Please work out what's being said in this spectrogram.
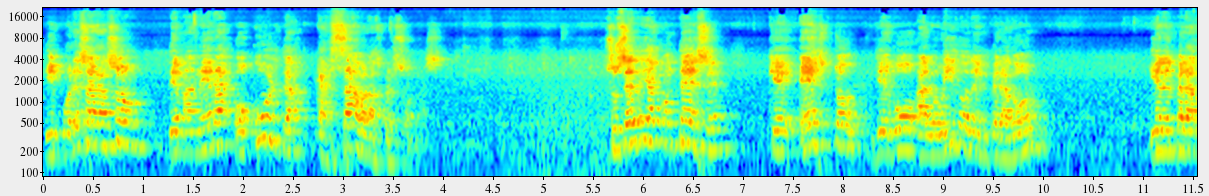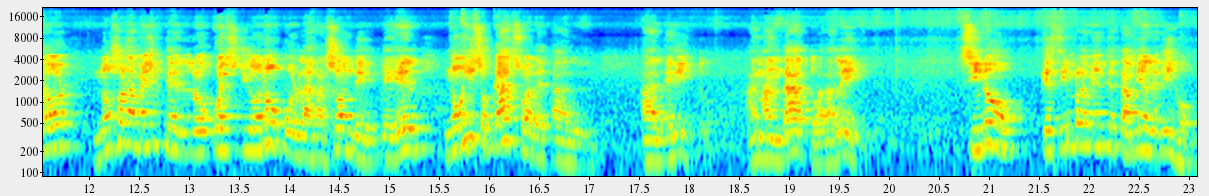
Y por esa razón, de manera oculta, casaba a las personas. Sucede y acontece que esto llegó al oído del emperador y el emperador no solamente lo cuestionó por la razón de que él no hizo caso al, al, al edicto, al mandato, a la ley, sino que simplemente también le dijo,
